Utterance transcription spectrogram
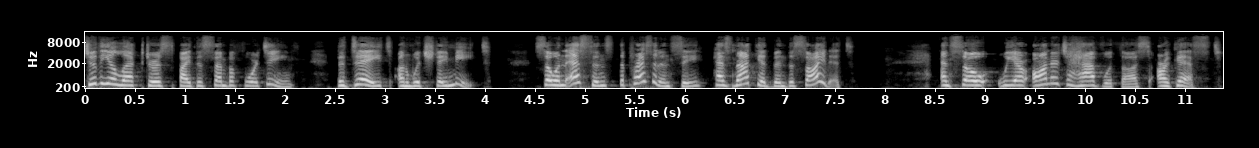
to the electors by December 14th, the date on which they meet. So in essence, the presidency has not yet been decided. And so we are honored to have with us our guest,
